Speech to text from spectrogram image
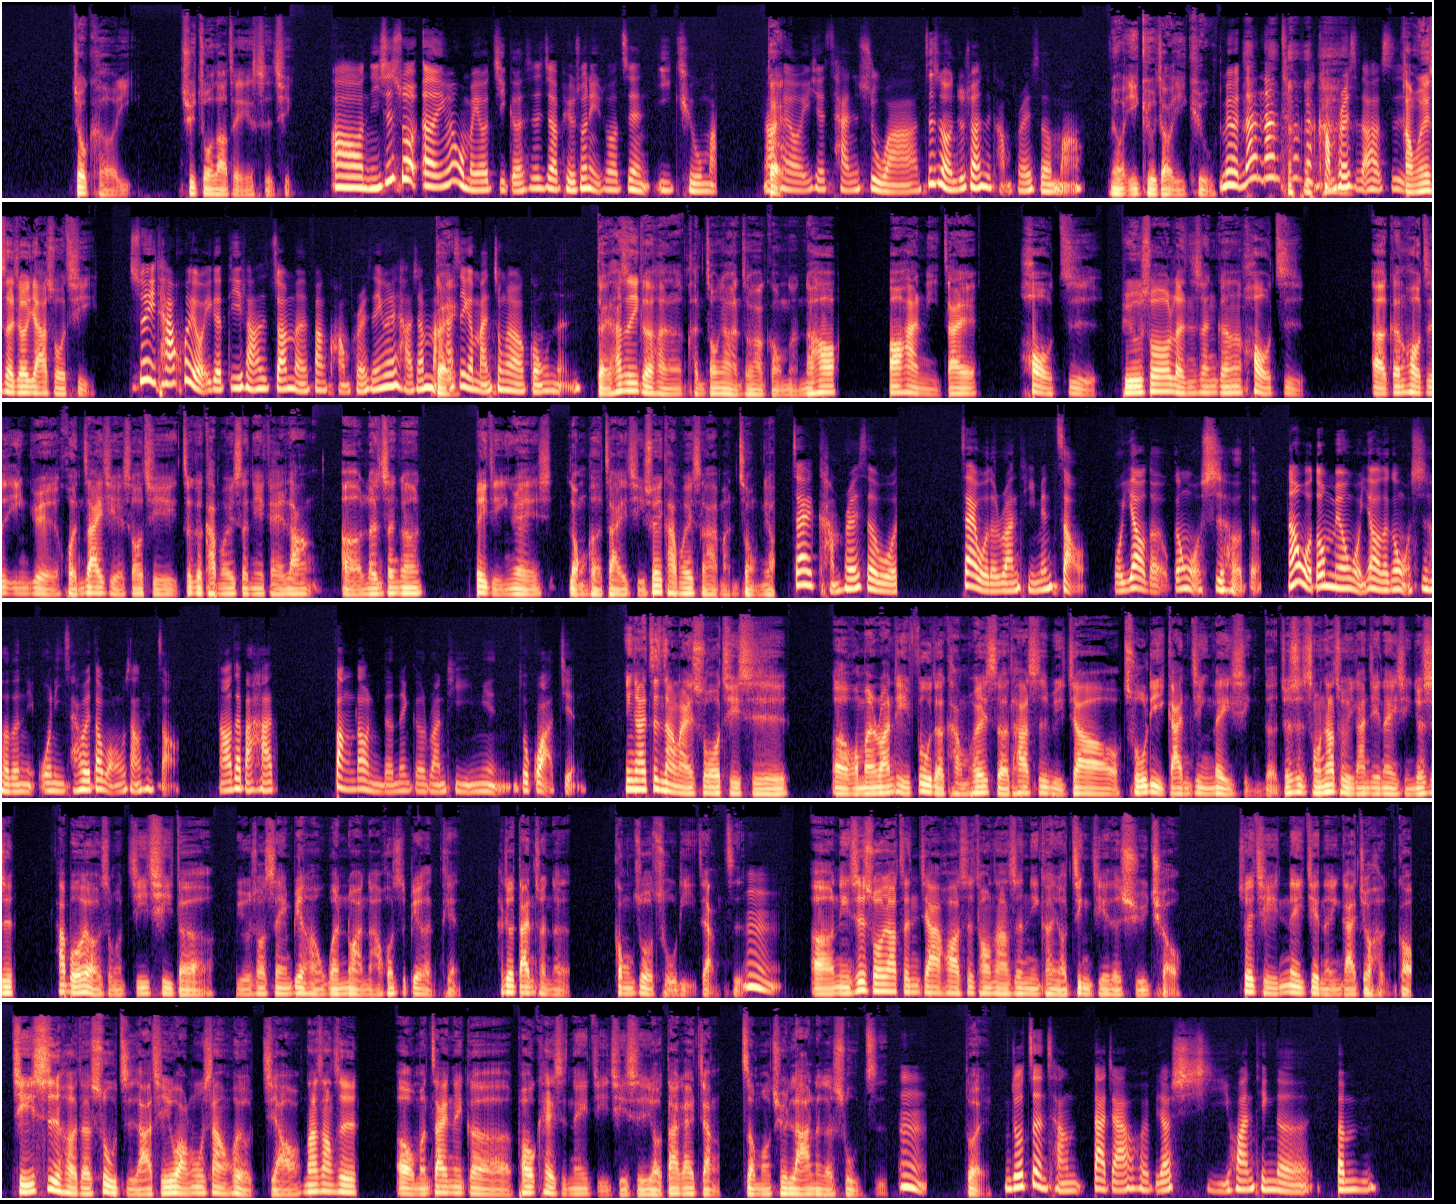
就可以去做到这件事情。哦，你是说呃，因为我们有几个是叫，比如说你说之前 EQ 嘛，然后还有一些参数啊，这种就算是 compressor 吗？没有 EQ 叫 EQ，compressor 没有，那那这个 compressor 它是，就是压缩器。所以它会有一个地方是专门放 compressor，因为好像蛮它是一个蛮重要的功能。对，它是一个很很重要很重要的功能，然后包含你在后置，比如说人声跟后置，呃，跟后置音乐混在一起的时候，其实这个 compressor 你也可以让呃人声跟背景音乐融合在一起，所以 compressor 还蛮重要。在 compressor 我在我的软体里面找我要的跟我适合的，然后我都没有我要的跟我适合的你，我你才会到网络上去找，然后再把它放到你的那个软体里面做挂件。应该正常来说，其实呃，我们软体附的 compressor 它是比较处理干净类型的，就是什么叫处理干净类型？就是它不会有什么机器的，比如说声音变很温暖啊，或是变很甜，它就单纯的工作处理这样子。嗯，呃，你是说要增加的话，是通常是你可能有进阶的需求，所以其实内建的应该就很够。其实适合的数值啊，其实网络上会有教。那上次呃我们在那个 podcast 那一集，其实有大概讲怎么去拉那个数值。嗯，对，你说正常大家会比较喜欢听的分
